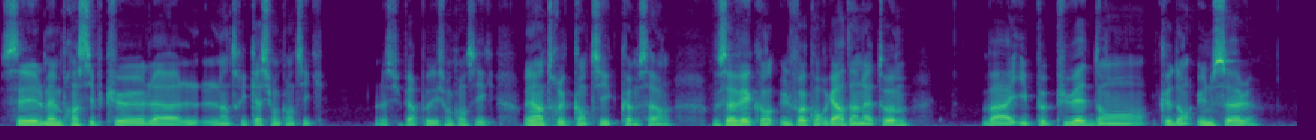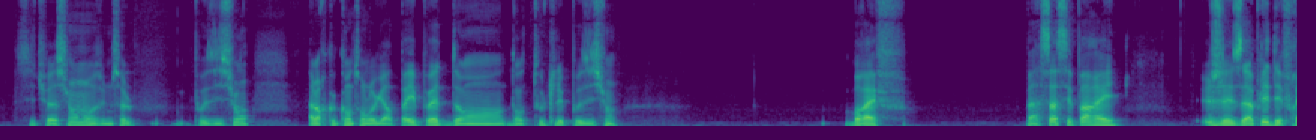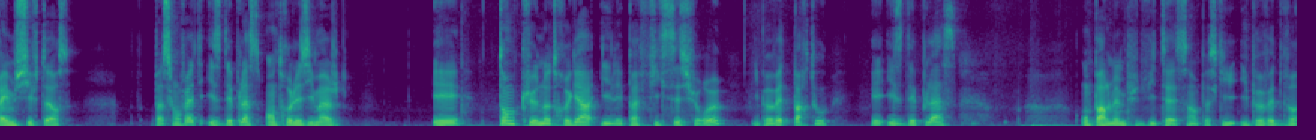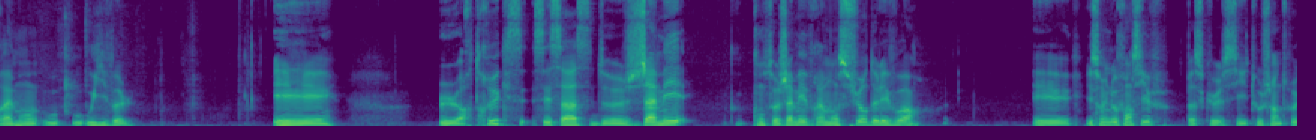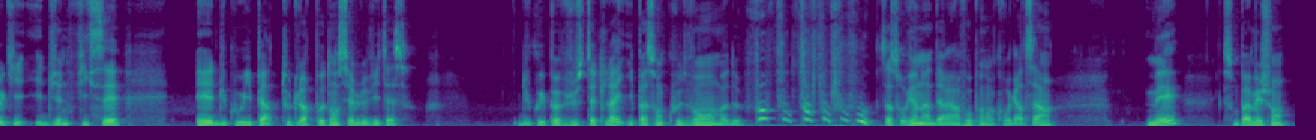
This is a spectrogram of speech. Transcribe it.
C'est le même principe que l'intrication quantique, la superposition quantique. Et un truc quantique comme ça. hein. Vous savez, quand, une fois qu'on regarde un atome, bah, il peut plus être dans, que dans une seule situation, dans une seule position, alors que quand on le regarde pas, il peut être dans, dans toutes les positions. Bref. Bah ça c'est pareil. Je les ai appelés des frame shifters. Parce qu'en fait, ils se déplacent entre les images. Et tant que notre regard il est pas fixé sur eux, ils peuvent être partout. Et ils se déplacent on parle même plus de vitesse, hein, parce qu'ils ils peuvent être vraiment où, ils veulent. Et leur truc, c'est ça, c'est de jamais, qu'on soit jamais vraiment sûr de les voir. Et ils sont inoffensifs, parce que s'ils touchent un truc, ils, ils deviennent fixés, et du coup, ils perdent tout leur potentiel de vitesse. Du coup, ils peuvent juste être là, ils passent en coup de vent en mode fou, fou, fou. Ça se trouve, il y en a un derrière vous pendant qu'on regarde ça. hein. Mais ils sont pas méchants.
